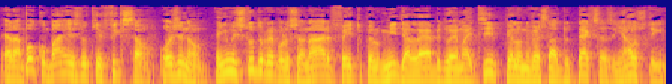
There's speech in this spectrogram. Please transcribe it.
era pouco mais do que ficção. Hoje não. Em um estudo revolucionário feito pelo Media Lab do MIT, pela Universidade do Texas em Austin,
